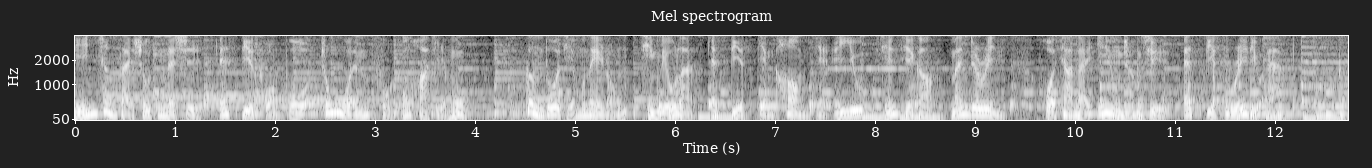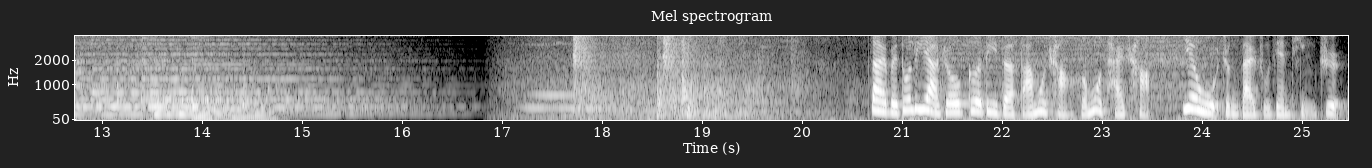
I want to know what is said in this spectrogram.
您正在收听的是 SBS 广播中文普通话节目，更多节目内容请浏览 sbs 点 com 点 au 闲斜杠 mandarin 或下载应用程序 SBS Radio App。在维多利亚州各地的伐木场和木材厂业务正在逐渐停滞。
